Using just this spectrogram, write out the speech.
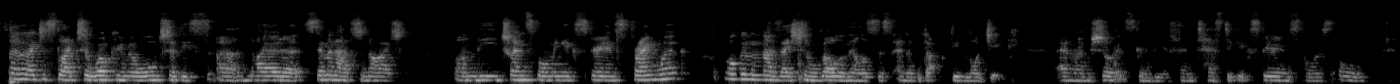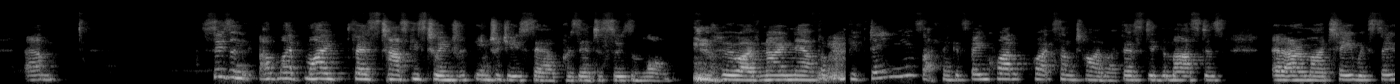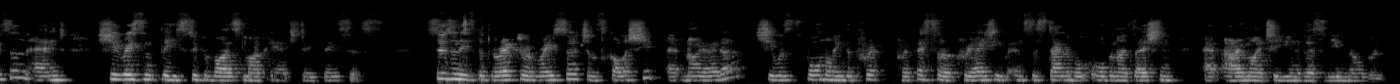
So I'd just like to welcome you all to this uh, NIODA seminar tonight on the Transforming Experience Framework, Organisational Role Analysis and Abductive Logic. And I'm sure it's going to be a fantastic experience for us all. Um, Susan, uh, my, my first task is to int introduce our presenter, Susan Long, who I've known now for 15 years. I think it's been quite, quite some time. I first did the Masters at RMIT with Susan and she recently supervised my PhD thesis. Susan is the Director of Research and Scholarship at NIODA. She was formerly the Professor of Creative and Sustainable Organisation at RMIT University in Melbourne.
